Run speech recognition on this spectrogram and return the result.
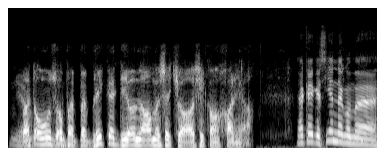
ja, wat ons op 'n publieke deelname situasie kan gaan ja. Ja kyk, is een ding om 'n uh,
